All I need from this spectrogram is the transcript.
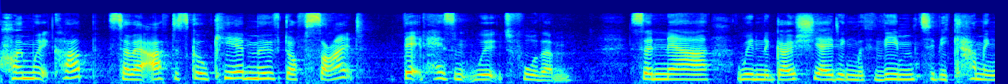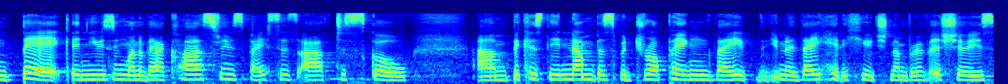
homework club, so our after school care moved off site, that hasn't worked for them. So now we're negotiating with them to be coming back and using one of our classroom spaces after school um, because their numbers were dropping. They, you know, they had a huge number of issues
